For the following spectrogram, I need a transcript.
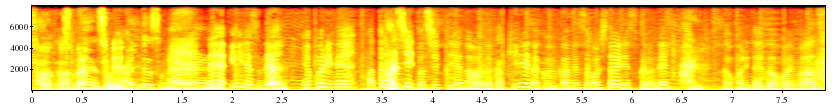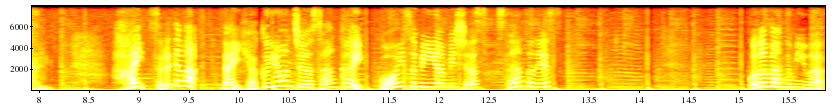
そうですね。それがいいですね。ね、いいですね、はい。やっぱりね新しい年っていうのはなんか綺麗な空間で過ごしたいですからね。はい。頑張りたいと思います。はいはい、それでは第143回ボーイズビーアンビシャススタートです。この番組は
